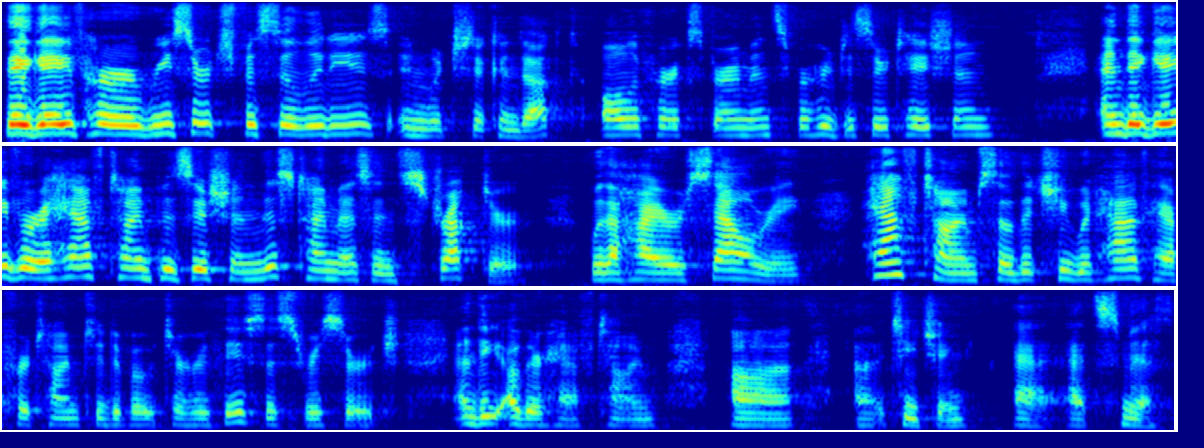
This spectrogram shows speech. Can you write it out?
They gave her research facilities in which to conduct all of her experiments for her dissertation, and they gave her a half time position, this time as instructor, with a higher salary, half time so that she would have half her time to devote to her thesis research and the other half time uh, uh, teaching at, at, Smith.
